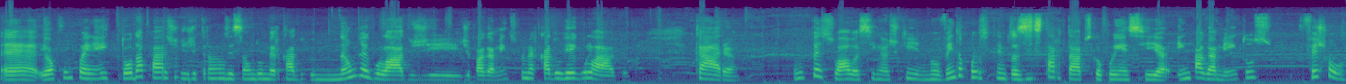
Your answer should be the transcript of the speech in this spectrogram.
é, eu acompanhei toda a parte de transição do mercado não regulado de, de pagamentos para o mercado regulado. Cara, o pessoal, assim, acho que 90% das startups que eu conhecia em pagamentos fechou.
